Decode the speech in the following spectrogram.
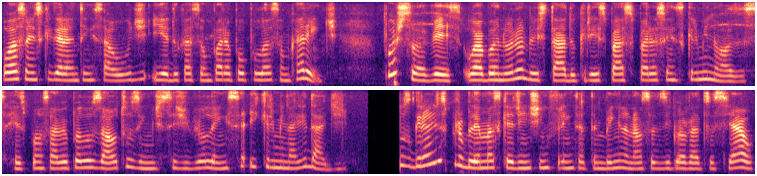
ou ações que garantem saúde e educação para a população carente. Por sua vez, o abandono do Estado cria espaço para ações criminosas, responsável pelos altos índices de violência e criminalidade. Um dos grandes problemas que a gente enfrenta também na nossa desigualdade social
